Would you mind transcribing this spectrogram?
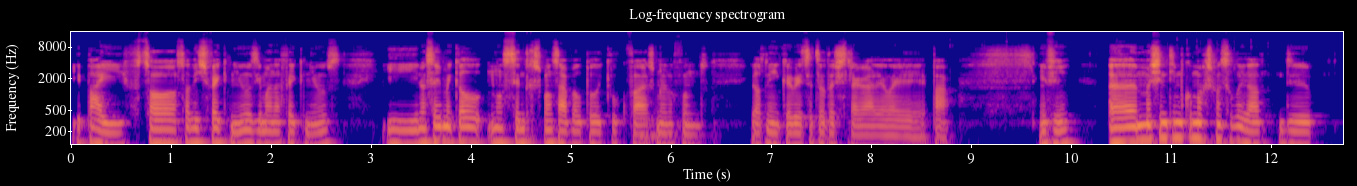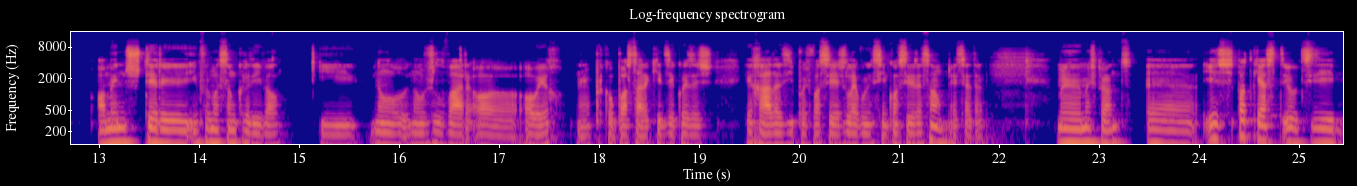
e pá, e só, só diz fake news e manda fake news, e não sei como é que ele não se sente responsável pelo aquilo que faz, mas no fundo ele tinha a cabeça toda estragada, ele é pá. Enfim. Uh, mas senti-me com uma responsabilidade de ao menos ter eh, informação credível e não, não vos levar ao, ao erro, né? porque eu posso estar aqui a dizer coisas erradas e depois vocês levam isso em consideração, etc. Mas, mas pronto, uh, este podcast eu decidi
